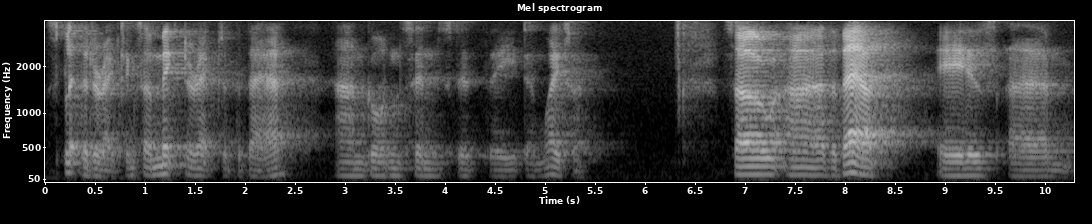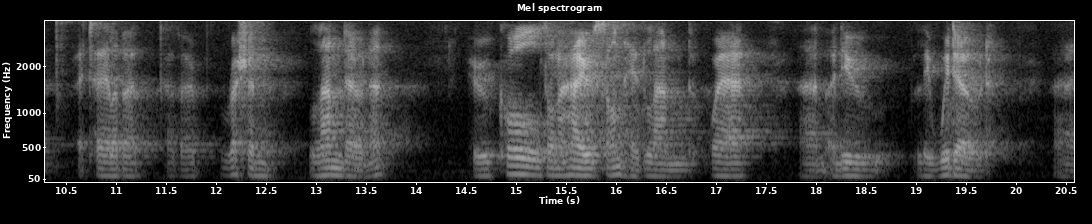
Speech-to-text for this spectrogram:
split the directing. So Mick directed The Bear, and Gordon Sims did The Dumb Waiter. So uh, The Bear is um, a tale of a, of a Russian landowner who calls on a house on his land where um, a newly widowed uh,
